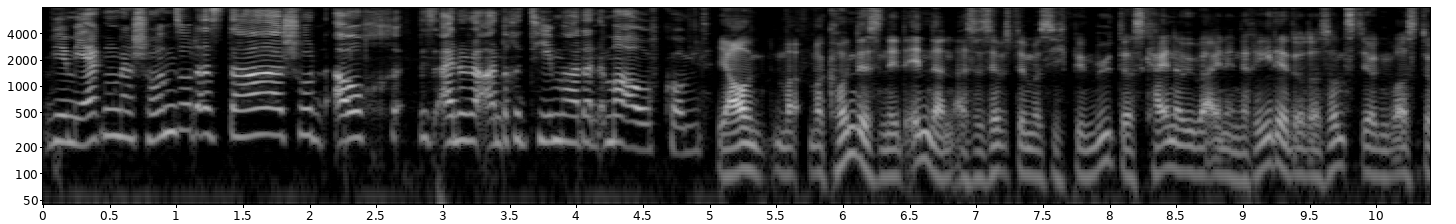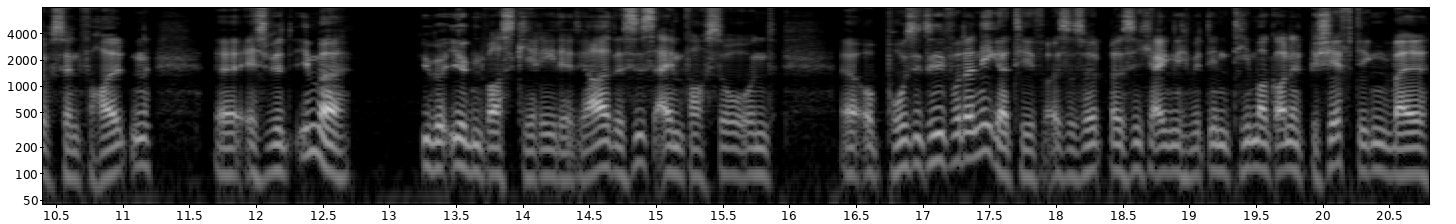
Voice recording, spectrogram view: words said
wir merken da schon so, dass da schon auch das ein oder andere Thema dann immer aufkommt. Ja, und man, man konnte es nicht ändern. Also selbst wenn man sich bemüht, dass keiner über einen redet oder sonst irgendwas durch sein Verhalten, äh, es wird immer über irgendwas geredet. Ja, das ist einfach so. Und ob positiv oder negativ. Also sollte man sich eigentlich mit dem Thema gar nicht beschäftigen, weil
